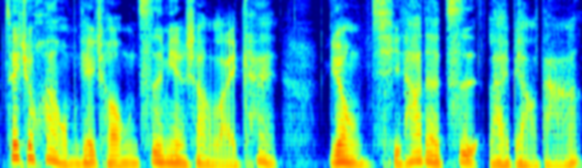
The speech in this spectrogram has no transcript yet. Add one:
这句话我们可以从字面上来看，用其他的字来表达。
